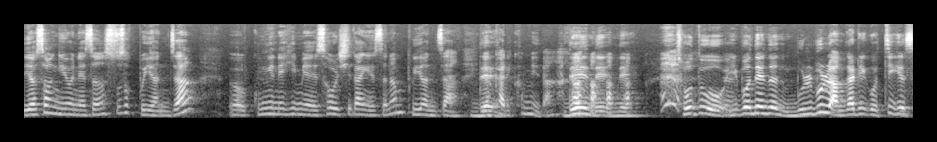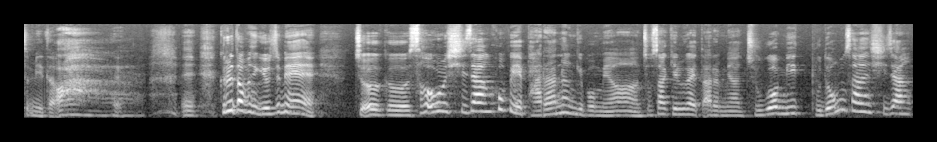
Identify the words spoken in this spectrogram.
여성위원회에서는 수석 부위원장, 어, 국민의힘의 서울시당에서는 부위원장 네. 역할이 큽니다. 네, 네, 네. 저도 이번에는 물불 안 가리고 뛰겠습니다. 아, 예. 그러다 보니 요즘에 저그 서울시장 후보에 바라는 게 보면 조사 결과에 따르면 주거 및 부동산 시장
